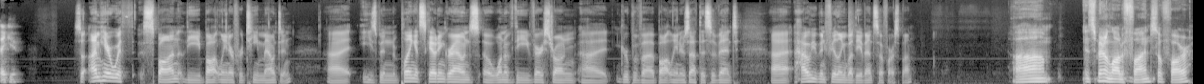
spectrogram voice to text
Thank you. So I'm here with Spawn, the bot laner for Team Mountain. Uh, he's been playing at Scouting Grounds, uh, one of the very strong uh, group of uh, bot laners at this event. Uh, how have you been feeling about the event so far, Spawn? Um, it's been a lot of fun so far.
